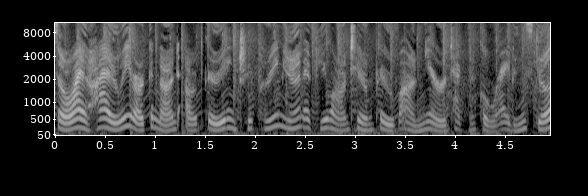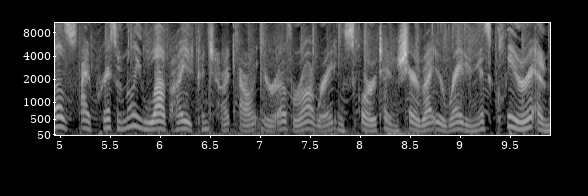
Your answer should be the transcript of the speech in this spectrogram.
so I highly recommend upgrading to Premium if you want to improve on your technical writing skills. I personally love how you can check out your overall writing score to ensure that your writing is clear and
